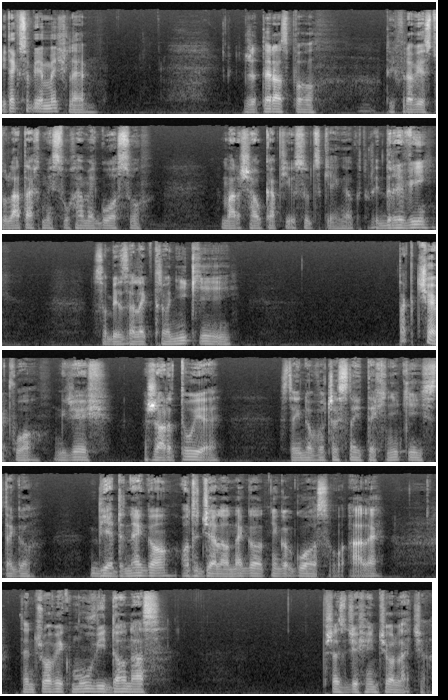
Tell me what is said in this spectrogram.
I tak sobie myślę, że teraz po tych prawie stu latach my słuchamy głosu marszałka Piłsudskiego, który drwi sobie z elektroniki i tak ciepło gdzieś żartuje z tej nowoczesnej techniki, z tego biednego, oddzielonego od niego głosu, ale ten człowiek mówi do nas przez dziesięciolecia.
